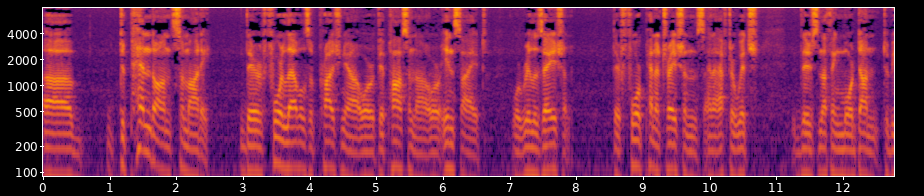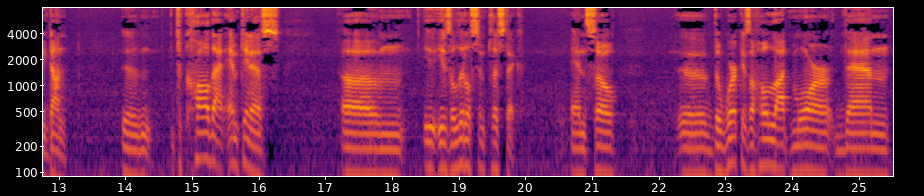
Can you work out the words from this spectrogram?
uh, depend on samadhi there are four levels of prajna or vipassana or insight or realization. There are four penetrations, and after which there's nothing more done to be done. Um, to call that emptiness um, is a little simplistic, and so uh, the work is a whole lot more than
